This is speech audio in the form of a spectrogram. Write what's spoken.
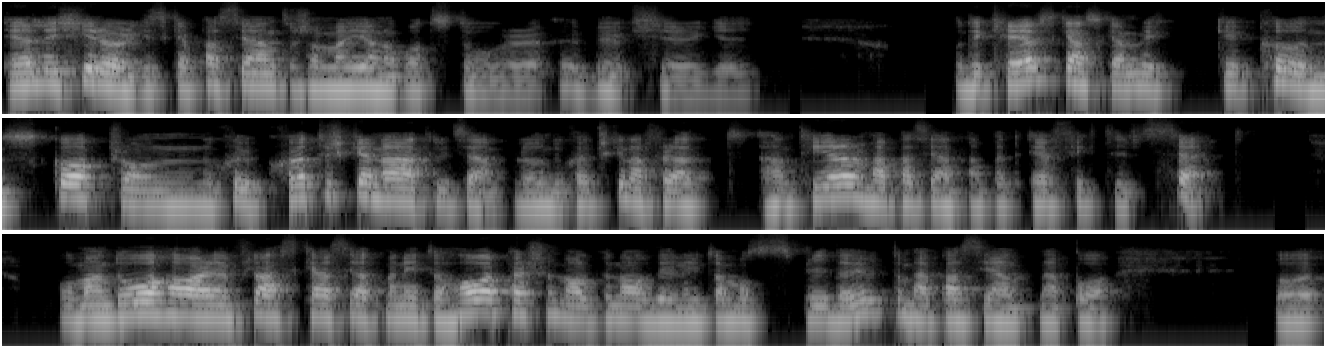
Eller kirurgiska patienter som har genomgått stor eh, bukkirurgi. Och det krävs ganska mycket kunskap från sjuksköterskorna till exempel, undersköterskorna för att hantera de här patienterna på ett effektivt sätt. Om man då har en flaskhals i att man inte har personal på en avdelning utan måste sprida ut de här patienterna på, på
